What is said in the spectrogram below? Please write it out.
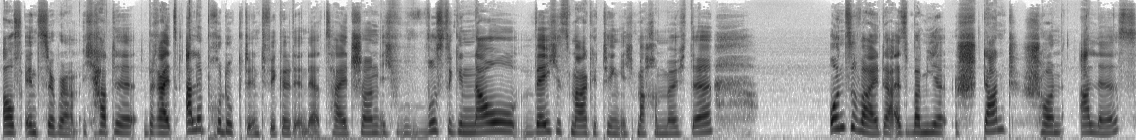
auf Instagram. Ich hatte bereits alle Produkte entwickelt in der Zeit schon. Ich wusste genau, welches Marketing ich machen möchte und so weiter. Also bei mir stand schon alles.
